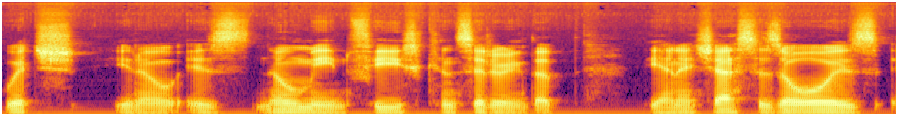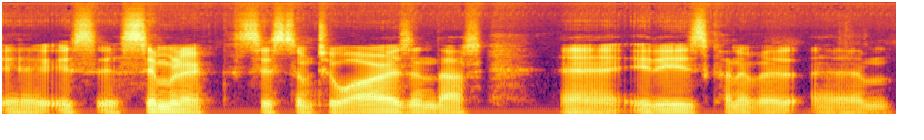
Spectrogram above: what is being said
which you know is no mean feat considering that the NHS is always uh, is a similar system to ours in that uh, it is kind of a um,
